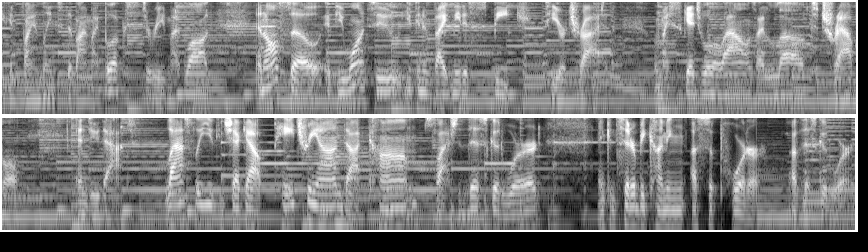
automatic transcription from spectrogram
you can find links to buy my books, to read my blog, and also, if you want to, you can invite me to speak to your tribe. When my schedule allows, I love to travel and do that. Lastly, you can check out patreon.com slash this good word and consider becoming a supporter of this good word.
